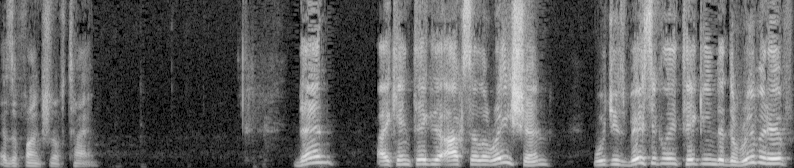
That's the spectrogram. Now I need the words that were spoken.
as a function of time. Then I can take the acceleration which is basically taking the derivative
